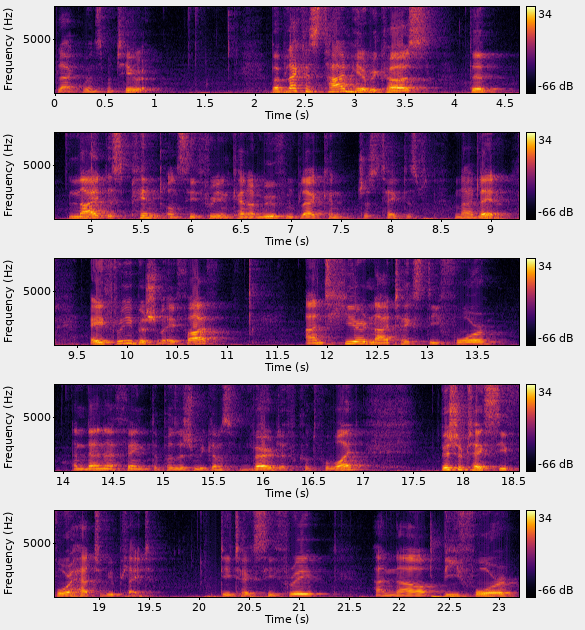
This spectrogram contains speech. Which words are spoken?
black wins material. But black has time here because the knight is pinned on c3 and cannot move, and black can just take this knight later. a3, bishop a5, and here knight takes d4, and then I think the position becomes very difficult for white. Bishop takes c4 had to be played. d takes c3, and now b4,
